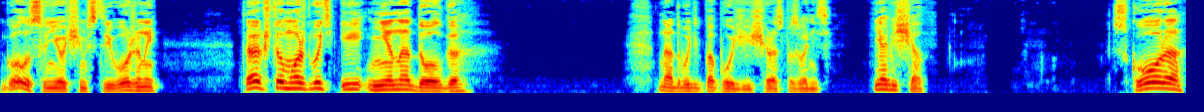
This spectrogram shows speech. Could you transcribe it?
Голос у нее очень встревоженный, так что, может быть, и ненадолго. Надо будет попозже еще раз позвонить. Я обещал. Скоро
